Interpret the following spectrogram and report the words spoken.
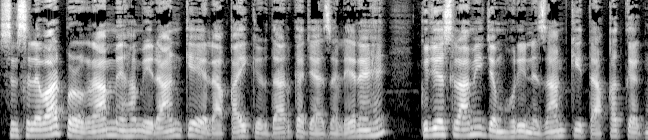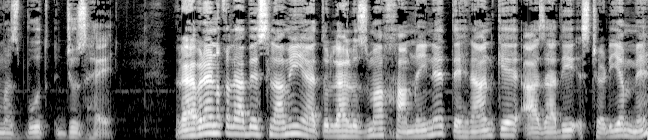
سلسلے وار پروگرام میں ہم ایران کے علاقائی کردار کا جائزہ لے رہے ہیں کہ جو اسلامی جمہوری نظام کی طاقت کا ایک مضبوط جز ہے۔ رہبر انقلاب اسلامی آیت اللہ علزمہ خامنئی نے تہران کے آزادی اسٹیڈیم میں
